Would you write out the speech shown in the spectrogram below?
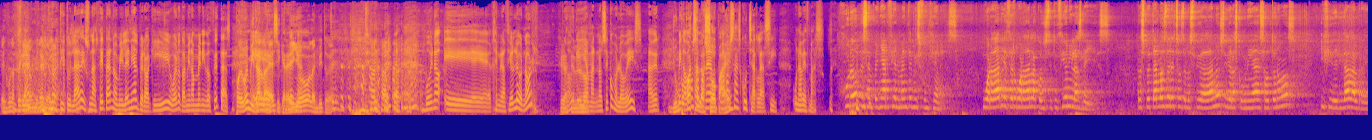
es una Z, Sí. no es millennial. Titular es una Z, no millennial, pero aquí, bueno, también han venido Zetas. Podemos invitarla, Eh, ¿eh? Si queréis, venga. yo la invito, ¿eh? Bueno, eh, generación Leonor. ¿no? Generación Que Leonor. llaman, no sé cómo lo veis. A ver, Yo un venga, poco vamos hasta a en la poner, sopa, vamos ¿eh? a escucharla, sí, una vez más. Juro desempeñar fielmente mis funciones, guardar y hacer guardar la Constitución y las leyes, respetar los derechos de los ciudadanos y de las comunidades autónomas y fidelidad al rey.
